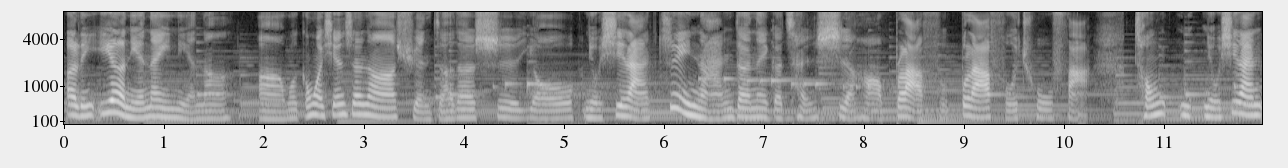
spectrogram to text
二零一二年那一年呢。呃，我跟我先生呢选择的是由纽西兰最南的那个城市哈布拉夫布拉夫出发。从纽西兰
